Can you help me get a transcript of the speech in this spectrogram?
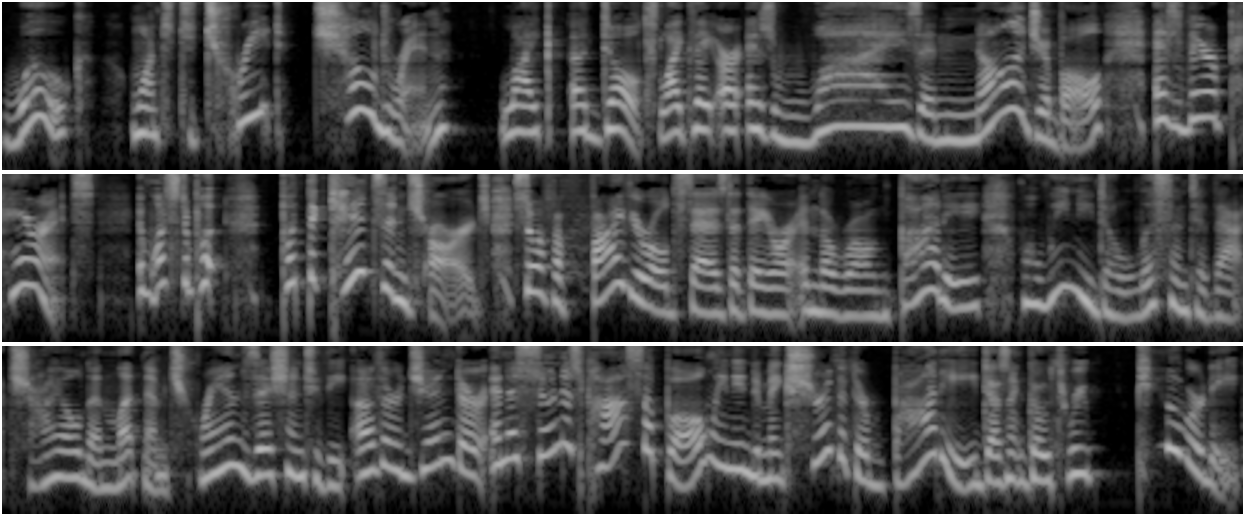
Woke wants to treat children like adults, like they are as wise and knowledgeable as their parents. It wants to put put the kids in charge. So if a 5-year-old says that they are in the wrong body, well we need to listen to that child and let them transition to the other gender. And as soon as possible, we need to make sure that their body doesn't go through puberty.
